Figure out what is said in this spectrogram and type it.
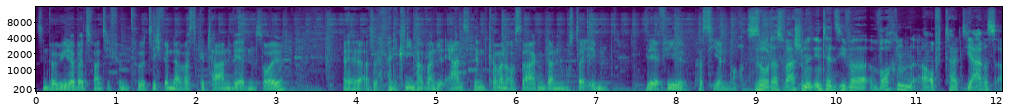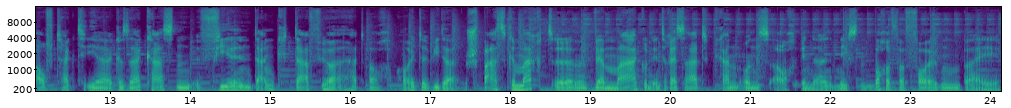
sind wir wieder bei 2045, wenn da was getan werden soll, äh, also wenn man den Klimawandel ernst nimmt, kann man auch sagen, dann muss da eben sehr viel passieren noch. So, das war schon ein intensiver Wochenauftakt, Jahresauftakt, eher gesagt. Carsten, vielen Dank dafür. Hat auch heute wieder Spaß gemacht. Äh, wer mag und Interesse hat, kann uns auch in der nächsten Woche verfolgen bei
